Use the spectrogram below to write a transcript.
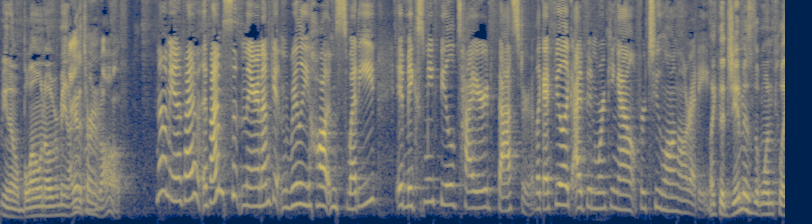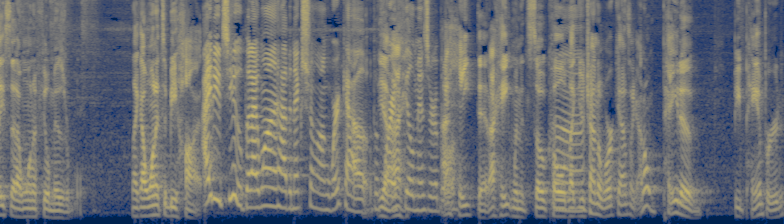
you know, blowing over me, and I got to turn it mm-hmm. off. No, I mean if I'm if I'm sitting there and I'm getting really hot and sweaty, it makes me feel tired faster. Like I feel like I've been working out for too long already. Like the gym is the one place that I want to feel miserable. Like I want it to be hot. I do too, but I want to have an extra long workout before I, feel miserable. I hate that. I hate when it's so cold. like Uh. you're trying to work out. It's like I don't pay to be pampered.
